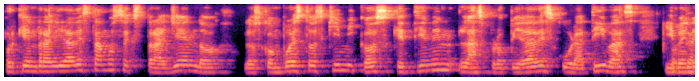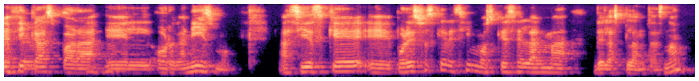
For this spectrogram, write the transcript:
porque en realidad estamos extrayendo los compuestos químicos que tienen las propiedades curativas y benéficas para el organismo. Así es que, eh, por eso es que decimos que es el alma de las plantas, ¿no?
